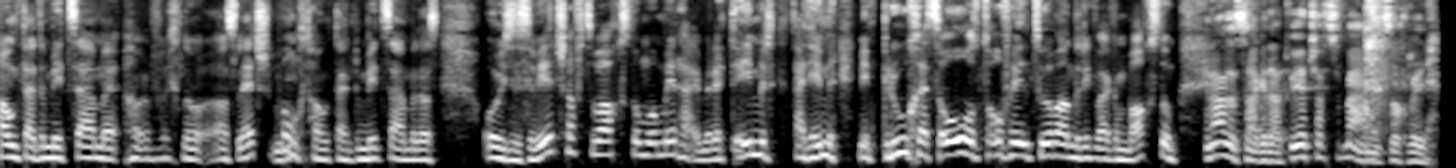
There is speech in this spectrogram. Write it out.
Hängt auch damit zusammen, vielleicht noch als letzter mhm. Punkt, hängt auch damit zusammen, dass unser Wirtschaftswachstum, das wir haben, wir immer, sagen immer, wir brauchen so, so viel Zuwanderung wegen dem Wachstum. Genau, das sagen auch die Wirtschaftsverbände so ein bisschen.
